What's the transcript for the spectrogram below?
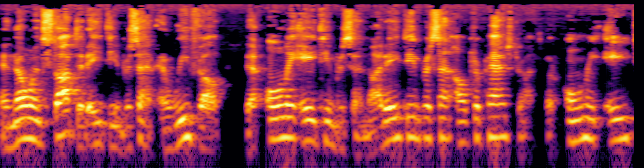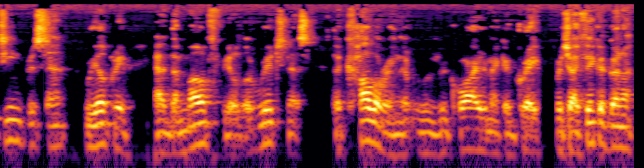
and no one stopped at 18% and we felt that only 18%, not 18% ultra pasteurized, but only 18% real cream had the mouthfeel, the richness, the coloring that was required to make a great, which I think are going to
